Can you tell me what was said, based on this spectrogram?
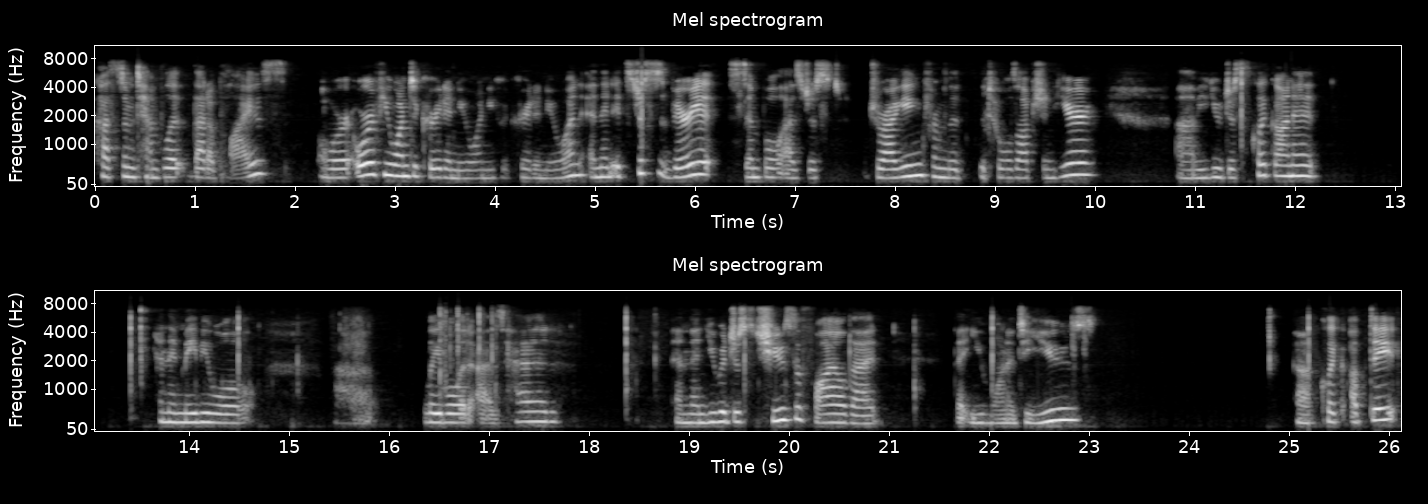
custom template that applies. Or, or if you want to create a new one, you could create a new one. And then it's just very simple as just dragging from the, the tools option here. Um, you just click on it, and then maybe we'll uh, label it as head. And then you would just choose the file that, that you wanted to use. Uh, click update.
